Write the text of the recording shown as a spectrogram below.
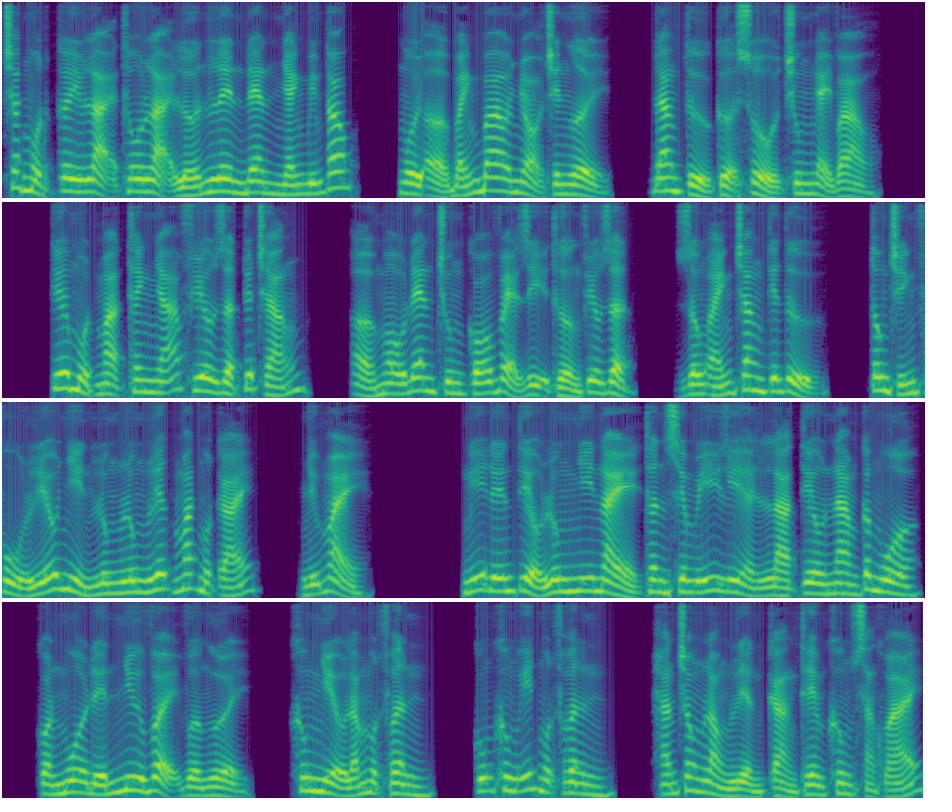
chắt một cây lại thô lại lớn lên đen nhánh bím tóc, ngồi ở bánh bao nhỏ trên người, đang từ cửa sổ chung nhảy vào. Kia một mặt thanh nhã phiêu giật tuyết trắng, ở màu đen chung có vẻ dị thường phiêu giật, giống ánh trăng tiên tử, tông chính phủ liễu nhìn lung lung liếc mắt một cái, như mày. Nghĩ đến tiểu lung nhi này thân siêm ý gì là tiêu nam cấp mua, còn mua đến như vậy vừa người, không nhiều lắm một phần, cũng không ít một phần, hắn trong lòng liền càng thêm không sảng khoái.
